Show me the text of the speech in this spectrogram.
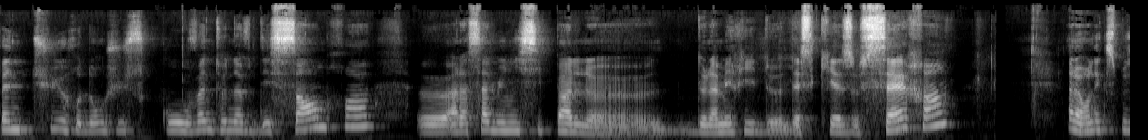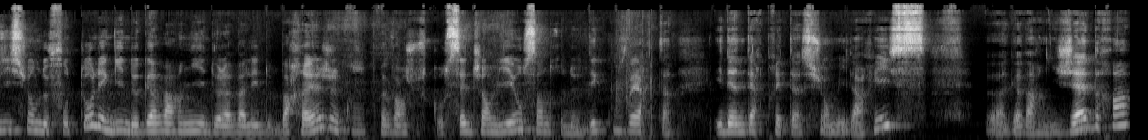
Peinture donc jusqu'au 29 décembre à la salle municipale de la mairie d'Esquiez-Serre. Alors, l'exposition de photos, les guides de Gavarnie et de la vallée de Barège, qu'on vous pourrez voir jusqu'au 7 janvier au centre de découverte et d'interprétation Milaris à Gavarnie-Gèdre.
